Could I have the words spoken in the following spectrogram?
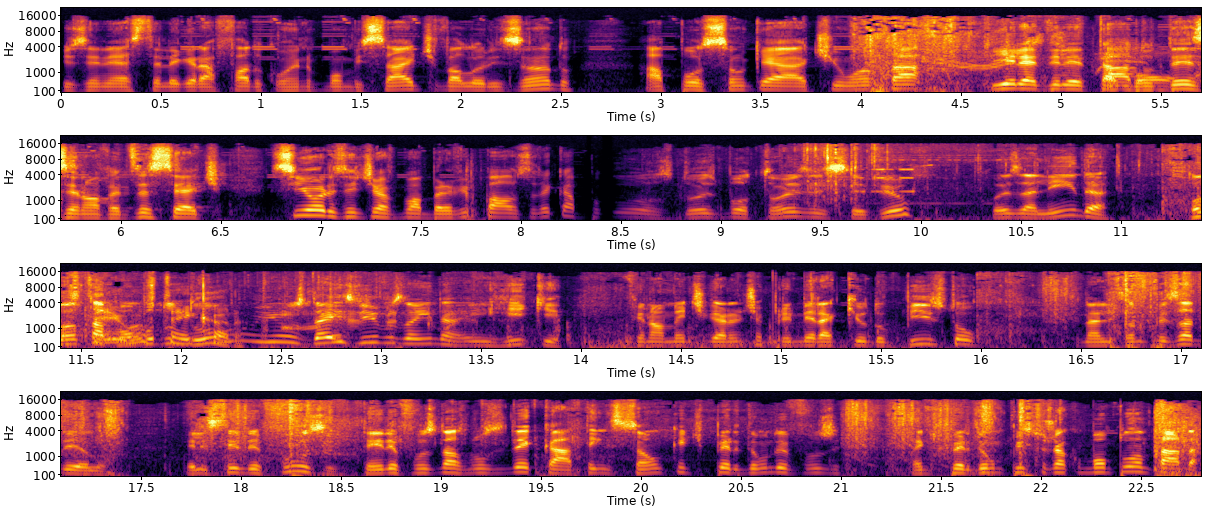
XNS telegrafado correndo pro bombsite, valorizando a posição que a T1 tá. E ele é deletado, bom. 19 a 17. Senhores, a gente vai pra uma breve pausa. Daqui a pouco os dois botões aí, você viu? Coisa linda. Planta Gostei, bomba gostei, Dudu cara. e os 10 vivos ainda. Henrique finalmente garante a primeira kill do Pistol, finalizando o pesadelo. Eles têm defuse? Tem defuse nas mãos do DK. Atenção que a gente perdeu um defuse. A gente perdeu um pistol já com bomba plantada.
